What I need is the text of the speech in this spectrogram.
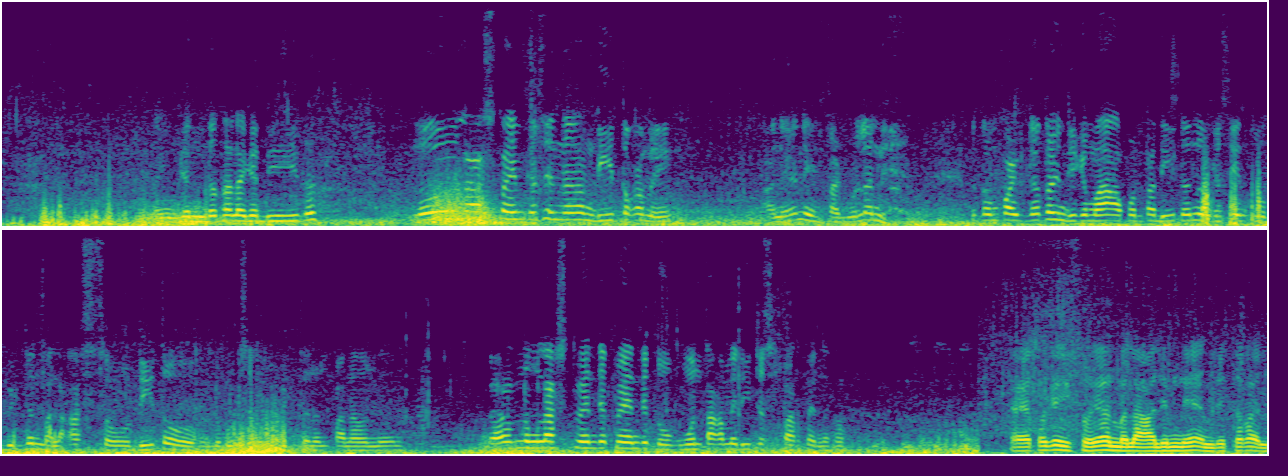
Ang ganda talaga dito. Noong last time kasi na nandito kami, ano yan eh, tagulan eh. Itong part na to, hindi ka makakapunta dito nun kasi yung tubig dun malakas. So dito, lubog sa tubig to ng panahon na yun. Pero nung last 2022, pumunta kami dito sa parte na to. Eto guys, so yan, malalim na yan, literal.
